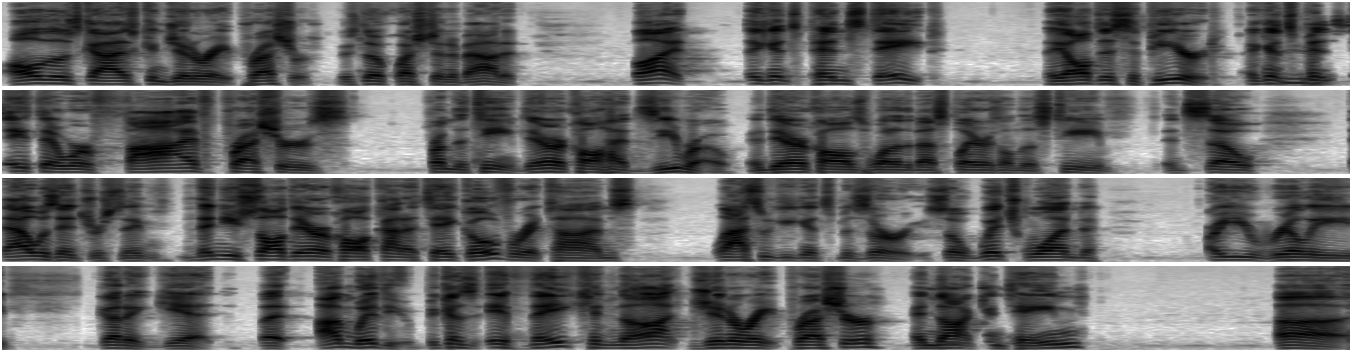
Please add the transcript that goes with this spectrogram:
all those guys can generate pressure. There's no question about it. But against Penn State, they all disappeared. Against mm-hmm. Penn State, there were five pressures from the team. Derick Hall had zero, and Derick Hall is one of the best players on this team. And so that was interesting. Then you saw Derick Hall kind of take over at times last week against Missouri. So which one are you really going to get? But I'm with you because if they cannot generate pressure and not contain uh,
